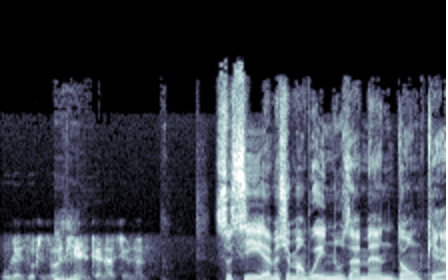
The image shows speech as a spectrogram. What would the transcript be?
ou les autres ONG mhm. internationales. Ceci, euh, M. Mamboué, nous amène donc euh,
